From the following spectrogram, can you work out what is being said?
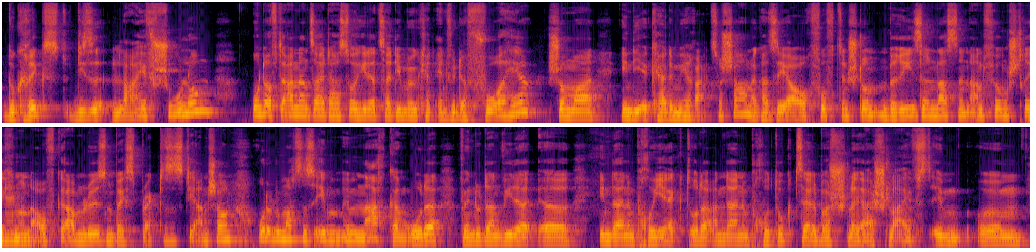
du kriegst diese Live-Schulung, und auf der anderen Seite hast du auch jederzeit die Möglichkeit, entweder vorher schon mal in die Academy reinzuschauen. Da kannst du ja auch 15 Stunden berieseln lassen, in Anführungsstrichen, mhm. und Aufgaben lösen, Best Practices dir anschauen. Oder du machst es eben im Nachgang. Oder wenn du dann wieder äh, in deinem Projekt oder an deinem Produkt selber schleifst im, ähm,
